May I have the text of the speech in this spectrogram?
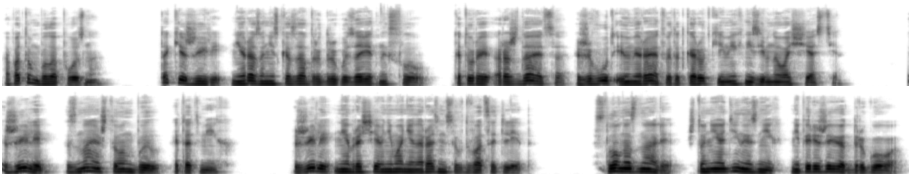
А потом было поздно. Так и жили, ни разу не сказав друг другу заветных слов, которые рождаются, живут и умирают в этот короткий миг неземного счастья. Жили, зная, что он был, этот миг. Жили, не обращая внимания на разницу в 20 лет. Словно знали, что ни один из них не переживет другого,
